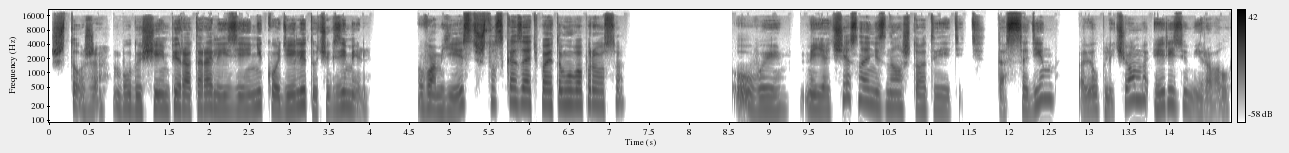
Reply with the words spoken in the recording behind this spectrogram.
Что же, будущий император Ализии, Никодий летучих земель, вам есть что сказать по этому вопросу? Увы, я честно не знал, что ответить. Тассадин повел плечом и резюмировал.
